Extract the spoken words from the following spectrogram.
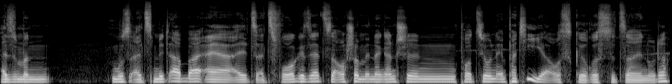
Also man muss als Mitarbeiter, äh, als, als Vorgesetzter auch schon mit einer ganz schönen Portion Empathie ausgerüstet sein, oder?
